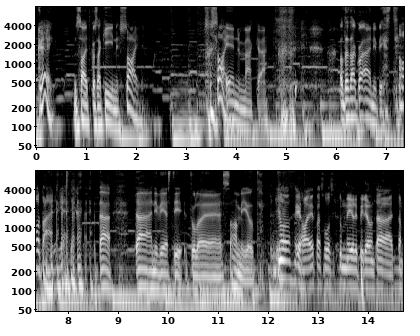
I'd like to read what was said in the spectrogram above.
Okei. Okay. Saitko sä kiinni? Sain. Sain. En mäkään. Otetaanko ääniviesti? Ota ääniviesti. Tää, tää ääniviesti tulee Samilta. No ihan epäsuosittu mielipide on tämä, että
